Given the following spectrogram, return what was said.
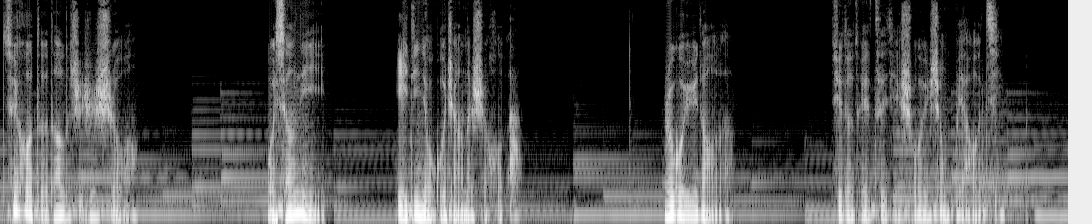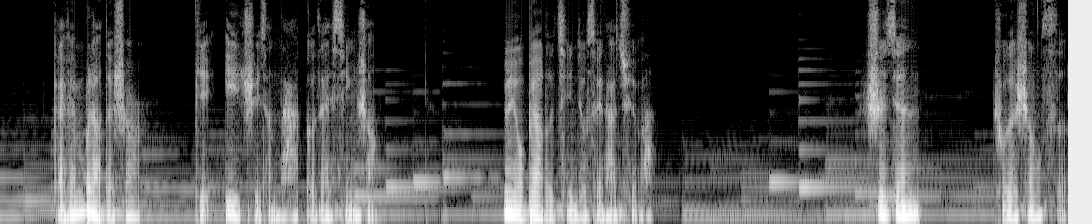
最后得到的只是失望。我想你一定有过这样的时候吧。如果遇到了，记得对自己说一声不要紧。改变不了的事儿，别一直将它搁在心上。拥有不了的情，就随它去吧。世间，除了生死，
